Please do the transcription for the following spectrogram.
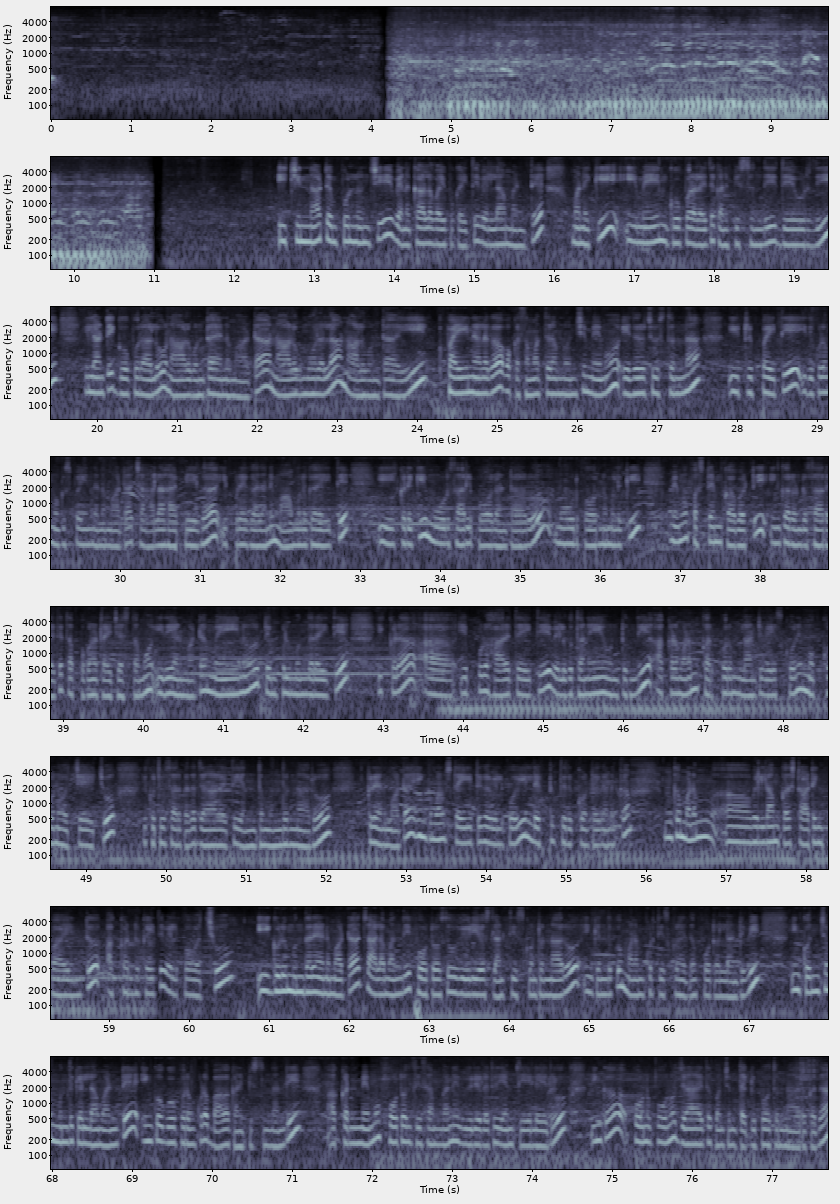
ఈ చిన్న టెంపుల్ నుంచి వెనకాల వైపుకి అయితే వెళ్ళామంటే మనకి ఈ మెయిన్ గోపురాలు అయితే కనిపిస్తుంది దేవుడిది. ఇలాంటి గోపురాలు నాలుగు ఉంటాయన్నమాట నాలుగు మూలల నాలుగు ఉంటాయి ఫైనల్గా ఒక సంవత్సరం నుంచి మేము ఎదురు చూస్తున్న ఈ ట్రిప్ అయితే ఇది కూడా ముగిసిపోయిందన్నమాట. చాలా హ్యాపీగా ఇప్పుడే కాదండి మామూలుగా అయితే ఈ ఇక్కడికి మూడు సార్లు పోవాలంటారు. మూడు పౌర్ణములకి మేము ఫస్ట్ టైం కాబట్టి ఇంకా రెండు సార్లు అయితే తప్పకుండా ట్రై చేస్తాము. ఇదే అనమాట మెయిన్ టెంపుల్ ముందర అయితే ఇక్కడ ఆ, ఎప్పుడు హారతి అయితే వెలుగుతూనే ఉంటుంది. అక్కడ మనం కర్పూరం లాంటివి వేసుకొని మొక్కుకొని వచ్చేయచ్చు. ఇక్కడ చూసారు కదా జనాలు అయితే ఎంత మంది ఉన్నారో ఇక్కడే అనమాట ఇంకా మనం స్ట్రైట్గా వెళ్ళిపోయి లెఫ్ట్ తిరుక్కుంటే కనుక ఇంకా మనం ఆ, వెళ్ళాం కదా స్టార్టింగ్ పాయింట్. అక్కడికైతే వెళ్ళిపోవచ్చు. ఈ గుడి ముందరే అనమాట చాలామంది ఫొటోస్ వీడియోస్ లాంటివి తీసుకుంటున్నారు. ఇంకెందుకు? మనం కూడా తీసుకునేద్దాం ఫోటోలు లాంటివి. ఇంకొంచెం ముందుకు వెళ్ళామంటే ఇంకో గోపురం కూడా బాగా కనిపిస్తుందండి. అక్కడ మేము ఫోటోలు తీసాం కానీ వీడియోలు అయితే ఏం తీయలేదు. ఇంకా పోను పోను జనాలు అయితే కొంచెం తగ్గిపోతున్నారు కదా.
